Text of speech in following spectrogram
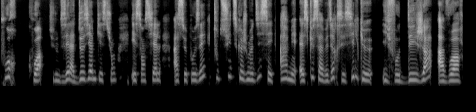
pourquoi. Tu nous disais la deuxième question essentielle à se poser. Tout de suite, ce que je me dis, c'est ah mais est-ce que ça veut dire Cécile que il faut déjà avoir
